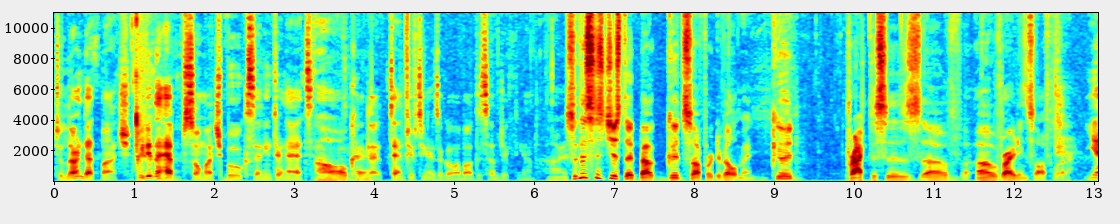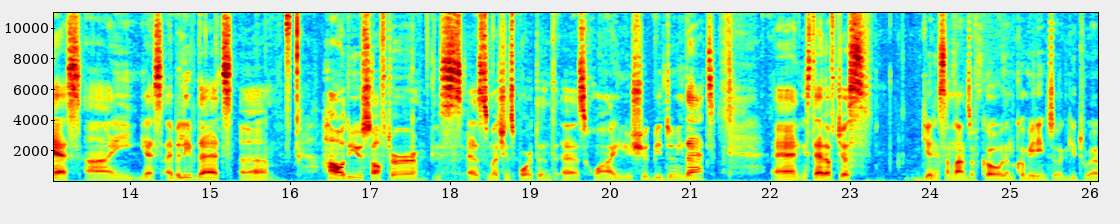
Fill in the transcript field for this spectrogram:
to learn that much. We didn't have so much books and internet Oh, mm, okay. like 10, 15 years ago about the subject. Yeah. All right. So this is just about good software development, good practices of of writing software. Yes, I yes I believe that um, how do you software is as much important as why you should be doing that, and instead of just getting some lines of code and committing to a GitHub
